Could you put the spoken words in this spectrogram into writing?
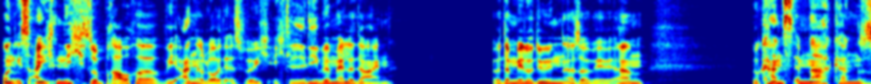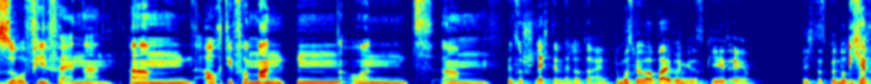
und ich es eigentlich nicht so brauche wie andere Leute, ist wirklich, ich liebe Melodyne. Oder Melodien. Also, ähm, du kannst im Nachgang so viel verändern. Ähm, auch die Formanten und, ähm, Ich bin so schlecht in Melodyne. Du musst mir mal beibringen, wie das geht, ey. Ich das benutze. Ich hab-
